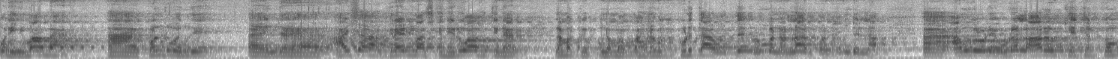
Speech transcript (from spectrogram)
ஒரு இமாம கொண்டு வந்து இந்த ஆயிஷா கிராண்ட் மாஸ்க் நிர்வாகத்தினர் நமக்கு நம்ம நமக்கு கொடுத்தா வந்து ரொம்ப நல்லா இருக்கும் அலமதுல்லா அவங்களுடைய உடல் ஆரோக்கியத்திற்கும்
